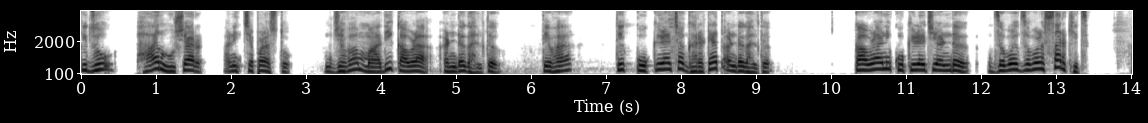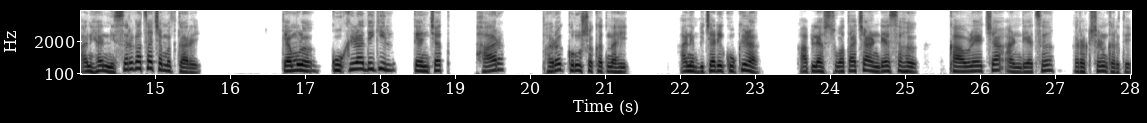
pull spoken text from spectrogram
की जो फार हुशार आणि चपळ असतो. जेव्हा मादी कावळा अंड घालतं, तेव्हा ते कोकिळाच्या घरट्यात अंड घालतं. कावळा आणि कोकिळ्याची अंड जवळजवळ सारखीच आणि हा निसर्गाचा चमत्कार आहे. त्यामुळं कोकिळा देखील त्यांच्यात फार फरक करू शकत नाही आणि बिचारी कोकिळा आपल्या स्वतःच्या अंड्यासह कावळ्याच्या अंड्याचं रक्षण करते.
